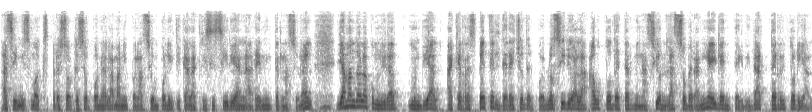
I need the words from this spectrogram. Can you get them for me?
Asimismo expresó que se opone a la manipulación política a la crisis siria en la arena internacional, llamando a la comunidad mundial a que respete el derecho del pueblo sirio a la autodeterminación, la soberanía y la integridad territorial.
